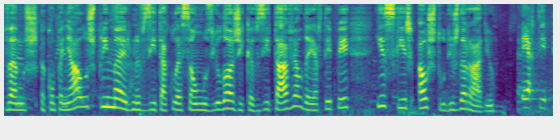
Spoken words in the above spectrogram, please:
Vamos acompanhá-los primeiro na visita à coleção museológica visitável da RTP e a seguir aos estúdios da rádio. A RTP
